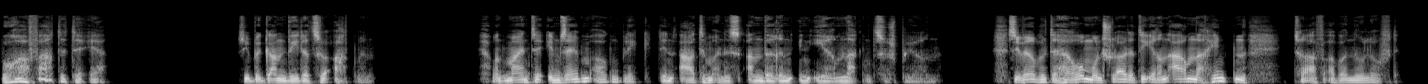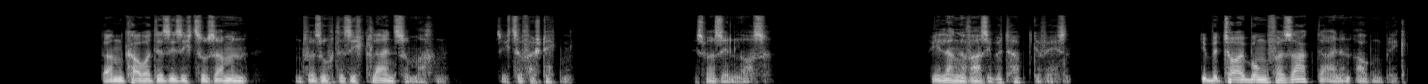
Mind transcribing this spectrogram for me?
Worauf wartete er? Sie begann wieder zu atmen und meinte im selben Augenblick den Atem eines anderen in ihrem Nacken zu spüren. Sie wirbelte herum und schleuderte ihren Arm nach hinten, traf aber nur Luft. Dann kauerte sie sich zusammen und versuchte sich klein zu machen, sich zu verstecken. Es war sinnlos. Wie lange war sie betäubt gewesen? Die Betäubung versagte einen Augenblick,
